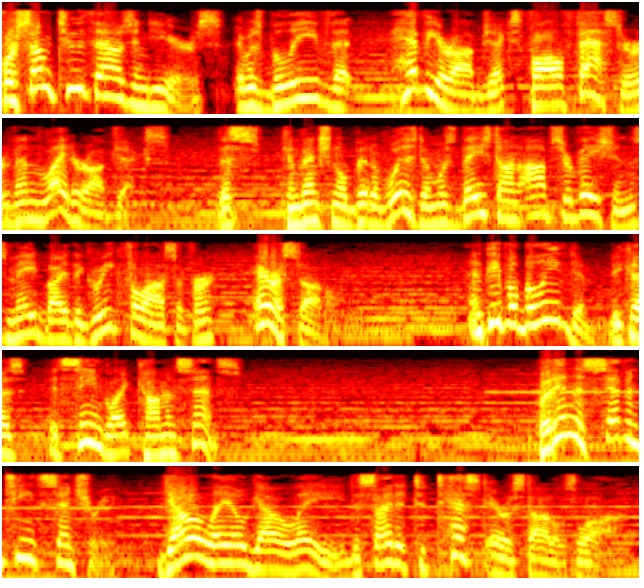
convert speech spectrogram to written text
For some 2,000 years, it was believed that heavier objects fall faster than lighter objects. This conventional bit of wisdom was based on observations made by the Greek philosopher Aristotle. And people believed him because it seemed like common sense. But in the 17th century, Galileo Galilei decided to test Aristotle's law.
